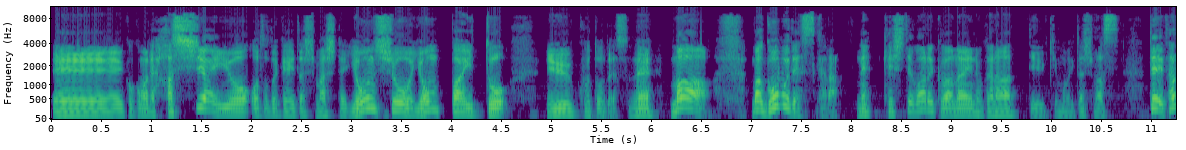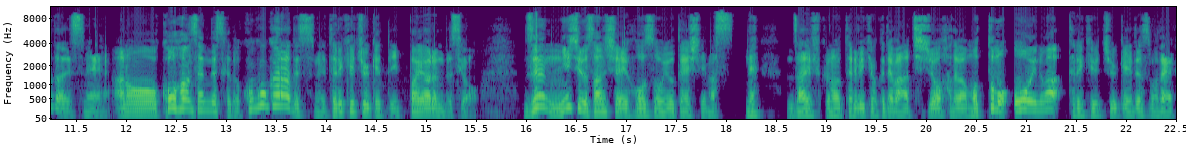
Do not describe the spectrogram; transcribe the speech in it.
えーここまで8試合をお届けいたしまして、4勝4敗ということですね。まあ、まあ5分ですから、ね、決して悪くはないのかなっていう気もいたします。で、ただですね、あのー後半戦ですけど、ここからですね、テレキュー中継っていっぱいあるんですよ。全23試合放送を予定しています。ね。在福のテレビ局では、地上波では最も多いのはテレキュー中継ですので、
